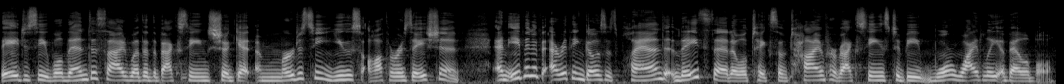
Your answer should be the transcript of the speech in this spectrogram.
The agency will then decide whether the vaccines should get emergency use authorization. And even if everything goes as planned, they said it will take some time for vaccines to be more widely available.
